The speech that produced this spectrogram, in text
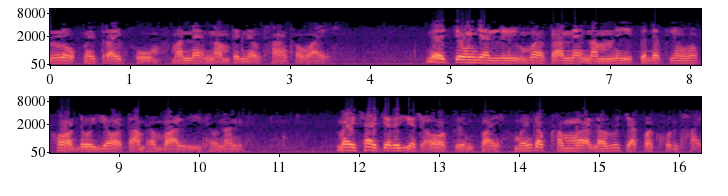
รโลกในไตรภูมิมาแนะนำเป็นแนวทางเขาไว้ในจงอย่าลืมว่าการแนะนำนี่เป็นแต่เพียงหัวข้อโดยย่อตามพระบาลีเท่านั้น ไม่ใช่จะละเอียดอ่อเกินไป เหมือนกับคำว่าเรารู้จักว่าคนไทย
